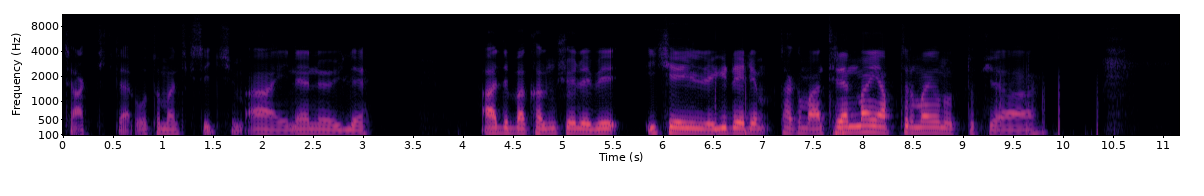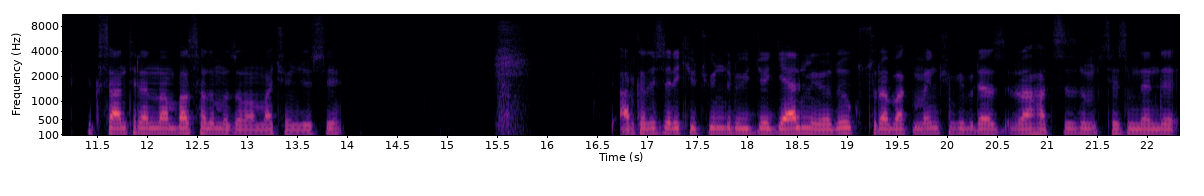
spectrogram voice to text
Taktikler, otomatik seçim. Aynen öyle. Hadi bakalım şöyle bir 2 Eylül'e gidelim. Takım antrenman yaptırmayı unuttuk ya. Bir kısa antrenman basalım o zaman maç öncesi. Arkadaşlar 2-3 gündür video gelmiyordu. Kusura bakmayın çünkü biraz rahatsızdım. Sesimden de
